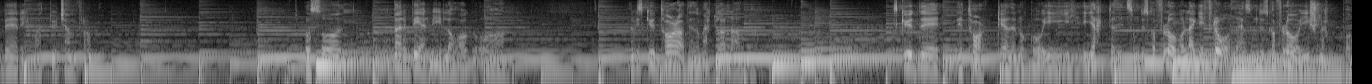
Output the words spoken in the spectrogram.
bare ber jeg om at du kommer fram. Og så bare ber vi i lag og Men hvis Gud taler til deg om et eller annet Hvis Gud har tar til deg noe i, i hjertet ditt som du skal få lov å legge ifra deg, som du skal få lov å gi slipp på,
